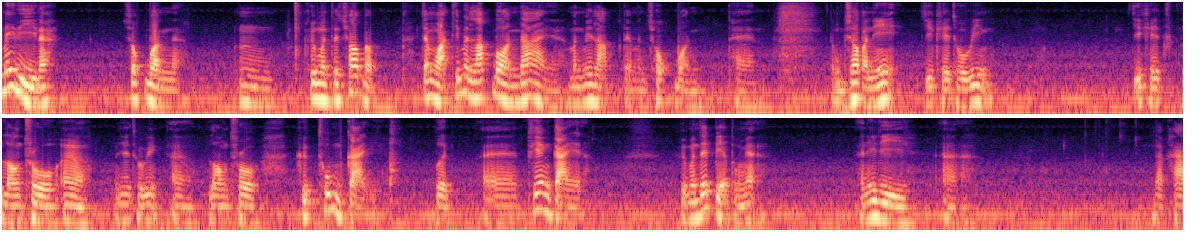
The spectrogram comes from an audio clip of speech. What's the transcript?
ไม่ดีนะ ชกบอลนะอืม คือมันจะชอบแบบจังหวะที่มันรับบอลได้ มันไม่รับแต่มันชกบอลแทนแต่ผมชอบอันนี้ GK throwing GK long throw เออไม่ใช่ throwing เออ long throw คือทุ่มไก่ เปิดเอ่อเพี้ยงไก่อะคือมันได้เปรียบตรงเนี้ย อันนี้ดี อ่า ราคา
